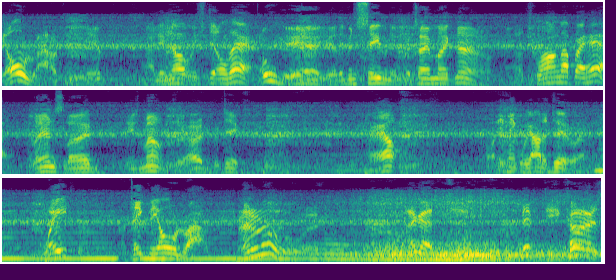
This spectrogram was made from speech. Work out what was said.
The old route? Yep. I didn't know it was still there. Oh, yeah, yeah. They've been saving it for a time like now. What's wrong up ahead? Landslide. These mountains are hard to predict. Well, what do you think we ought to do? Uh, wait or, or take the old route? I don't know. Uh, I got uh, 50 cars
